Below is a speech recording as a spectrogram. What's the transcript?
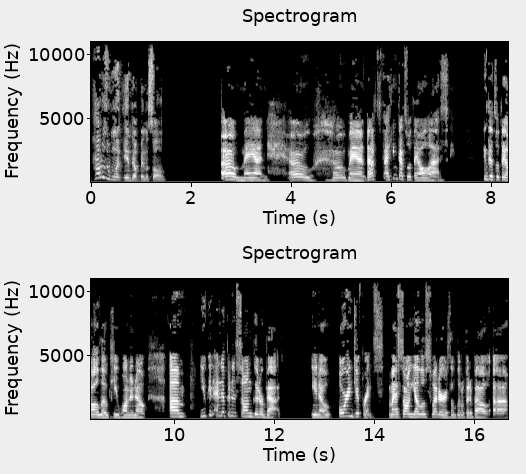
how does one end up in a song? Oh man. Oh, oh man. That's, I think that's what they all ask. I think that's what they all low key want to know. Um, you can end up in a song good or bad, you know, or indifference. My song Yellow Sweater is a little bit about, uh,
